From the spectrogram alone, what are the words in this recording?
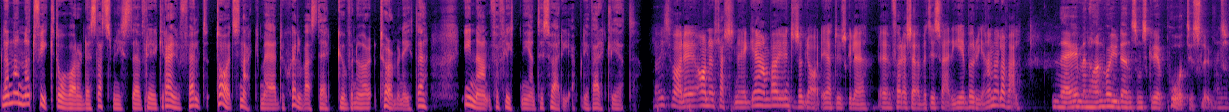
Bland annat fick dåvarande statsminister Fredrik Reinfeldt ta ett snack med självaste guvernör Terminator innan förflyttningen till Sverige blev verklighet. Ja, visst var det Arnold Schwarzenegger, han var ju inte så glad i att du skulle eh, föras över till Sverige i början i alla fall. Nej, men han var ju den som skrev på till slut.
